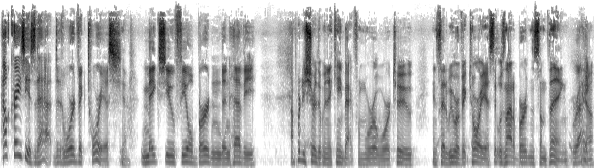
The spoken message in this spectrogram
how crazy is that? The word victorious yeah. makes you feel burdened and heavy. I'm pretty sure that when they came back from World War II and said we were victorious, it was not a burdensome thing. Right. You know?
